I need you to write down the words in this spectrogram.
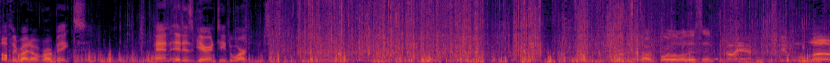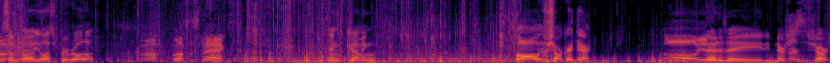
hopefully right over our baits. And it is guaranteed to work. I'll pour a little of this in. Oh yeah. Love. Some, oh, you lost your fruit roll up? Lots of snacks. Incoming. Oh, there's a shark right there. Oh yeah. That is a nurse, Nurse. shark.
